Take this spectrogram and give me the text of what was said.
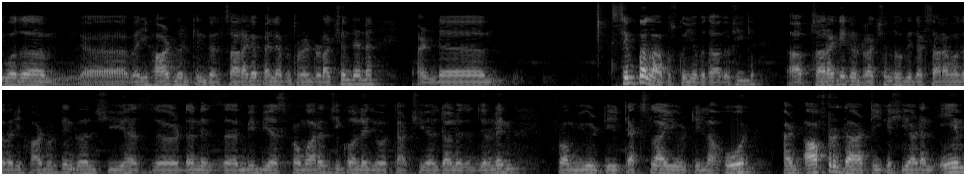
was a very hard working girl Sara کا پہلے آپ نے تھوڑا انٹروڈکشن دینا اینڈ سمپل آپ اس کو یہ بتا دو، ٹھیک ہے؟ آپ سارا کے انٹروڈکشن دو گے that Sara was a very hard working girl she has done as M B B S from R N C college اور that she has done as engineering from U T Taxila U T Lahore and after that ٹھیک ہے she had an aim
